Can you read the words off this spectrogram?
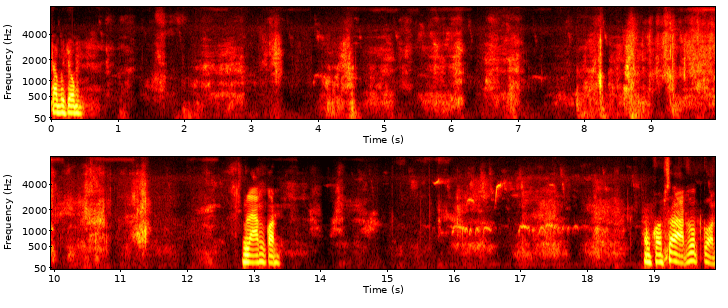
ท่านผู้ชมล้างก่อน ทำความสะอาดรถก่อน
